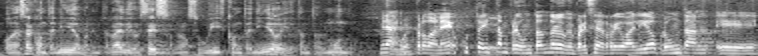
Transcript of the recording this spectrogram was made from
o de hacer contenido para internet, digo, es eso, ¿no? Subís contenido y está en todo el mundo. Mira, perdón, eh, justo ahí están preguntando algo que me parece re válido. Preguntan eh,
